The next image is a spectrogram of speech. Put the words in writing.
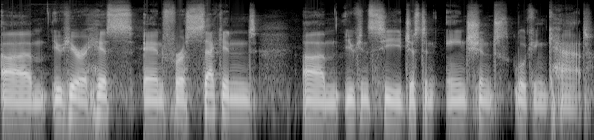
um, you hear a hiss, and for a second, um, you can see just an ancient looking cat.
